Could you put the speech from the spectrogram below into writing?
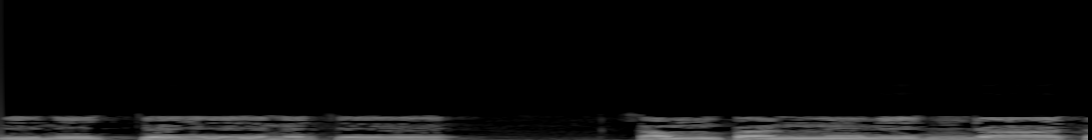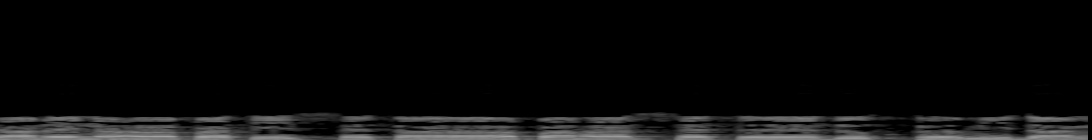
විනිච්ඡයේන ච සම්පන්න විඤ්ඤාචරණා පතිස්සතා පහස්සත දුක්ඛ මිදං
